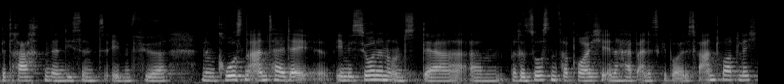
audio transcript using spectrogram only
betrachten, denn die sind eben für einen großen Anteil der Emissionen und der ähm, Ressourcenverbräuche innerhalb eines Gebäudes verantwortlich.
